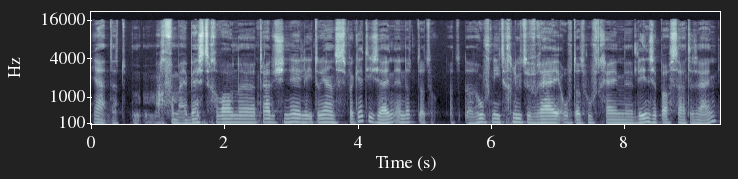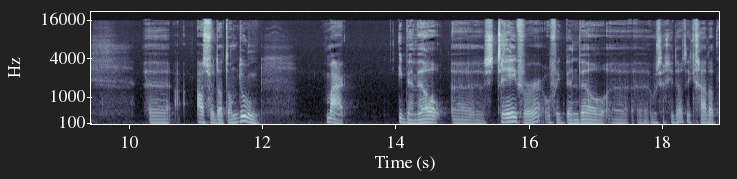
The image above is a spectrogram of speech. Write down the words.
ja, dat mag voor mij best gewoon uh, traditionele Italiaanse spaghetti zijn. En dat, dat, dat, dat, hoeft niet glutenvrij of dat hoeft geen uh, linzenpasta te zijn. Als we dat dan doen. Maar ik ben wel uh, strever, of ik ben wel, uh, uh, hoe zeg je dat? Ik ga dat,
